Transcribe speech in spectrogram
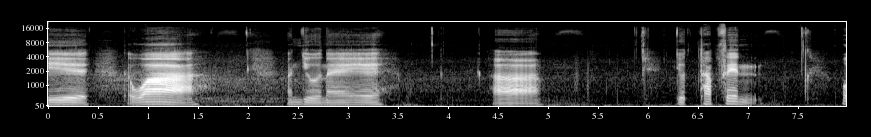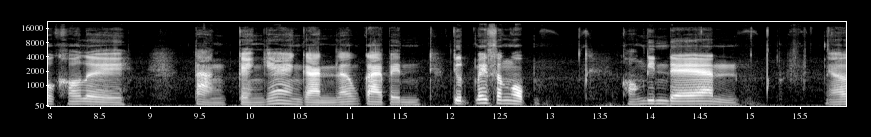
ดี แต่ว่ามันอยู่ใน อ่าจุดทับเส้น พวกเขาเลยต่างแก่งแย่งกัน แล้วกลายเป็นจุดไม่สงบของดินแดนแล้ว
